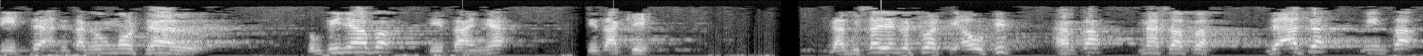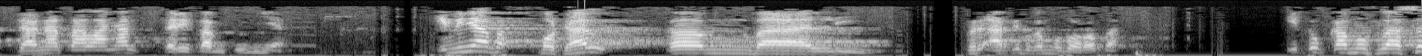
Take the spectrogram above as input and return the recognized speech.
tidak ditanggung modal. Buktinya apa? Ditanya, ditagih. Gak bisa yang kedua diaudit harta nasabah. Tidak ada, minta dana talangan dari Bank Dunia. Intinya apa? Modal kembali. Berarti bukan mudharabah. Itu kamuflase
